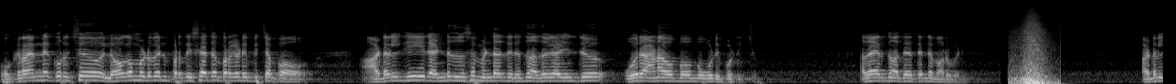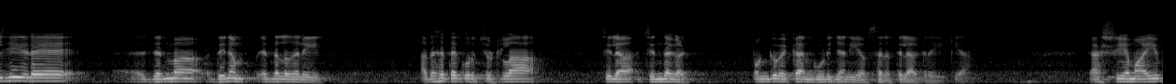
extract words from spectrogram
പൊഖ്റാനെ കുറിച്ച് ലോകം മുഴുവൻ പ്രതിഷേധം പ്രകടിപ്പിച്ചപ്പോൾ അടൽജി രണ്ട് ദിവസം മിണ്ടാതിരുന്നു. അത് കഴിഞ്ഞിട്ട് ഒരാണവ ബോംബ് കൂടി പൊട്ടിച്ചു. അതായിരുന്നു അദ്ദേഹത്തിന്റെ മറുപടി. അടൽജിയുടെ ജന്മദിനം എന്നുള്ള നിലയിൽ അദ്ദേഹത്തെക്കുറിച്ചിട്ടുള്ള ചില ചിന്തകൾ പങ്കുവെക്കാൻ കൂടി ഞാൻ ഈ അവസരത്തിൽ ആഗ്രഹിക്കുകയാണ്. രാഷ്ട്രീയമായും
